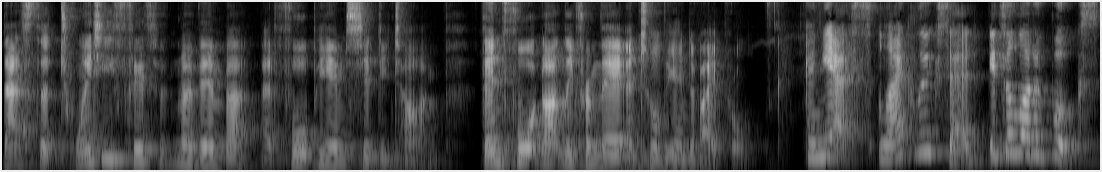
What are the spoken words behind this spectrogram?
That's the 25th of November at 4 pm Sydney time. Then fortnightly from there until the end of April. And yes, like Luke said, it's a lot of books,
